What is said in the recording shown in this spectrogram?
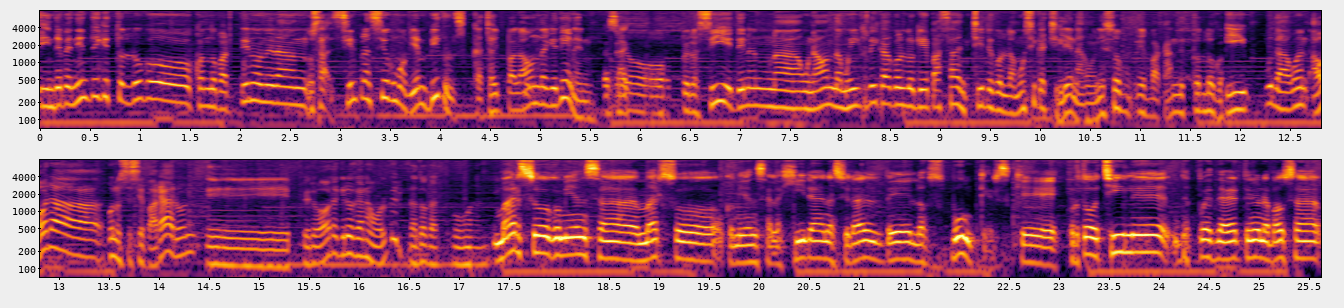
independiente de que estos locos cuando partieron eran, o sea, siempre han sido como bien Beatles, ¿cachai? Para la onda que tienen. Pero, pero sí, tienen una, una onda muy rica con lo que pasa en Chile, con la música chilena, con eso es bacán de estos locos. Y puta, bueno, ahora, bueno, se separaron, eh, pero ahora creo que van a volver a tocar. Marzo comienza, marzo comienza la gira nacional de los bunkers, que por todo Chile, después de haber tenido una pausa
